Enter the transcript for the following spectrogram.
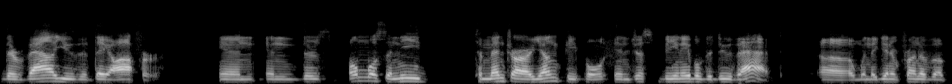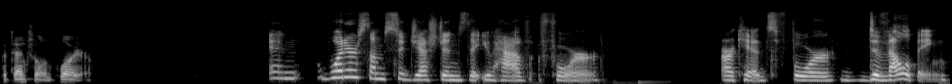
their value that they offer. And and there's almost a need to mentor our young people in just being able to do that uh, when they get in front of a potential employer. And what are some suggestions that you have for our kids for developing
